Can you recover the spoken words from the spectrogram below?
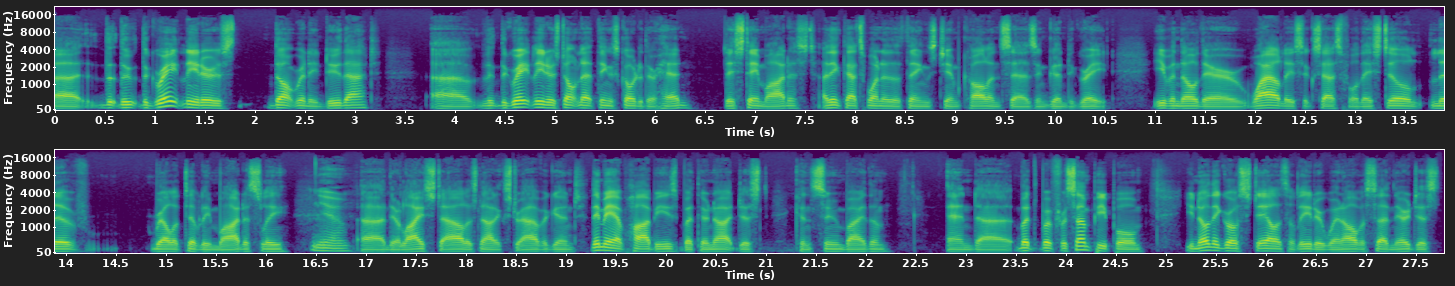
Uh, the, the, the great leaders don't really do that. Uh, the, the great leaders don't let things go to their head. They stay modest. I think that's one of the things Jim Collins says in Good to Great. Even though they're wildly successful, they still live relatively modestly. Yeah. Uh, their lifestyle is not extravagant. They may have hobbies, but they're not just consumed by them. And uh, but but for some people, you know, they grow stale as a leader when all of a sudden they're just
